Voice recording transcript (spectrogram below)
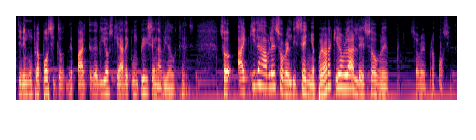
tienen un propósito de parte de Dios que ha de cumplirse en la vida de ustedes. So, aquí les hablé sobre el diseño, pero ahora quiero hablarles sobre, sobre el propósito.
